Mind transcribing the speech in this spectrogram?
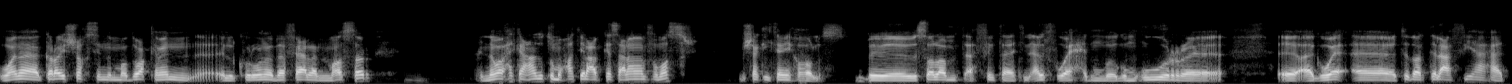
وأنا كرأيي الشخصي ان الموضوع كمان الكورونا ده فعلا مؤثر ان واحد كان عنده طموحات يلعب كأس عالم في مصر بشكل تاني خالص بصالة متقفلة 30000 واحد جمهور آه، آه، أجواء آه، تقدر تلعب فيها هت...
